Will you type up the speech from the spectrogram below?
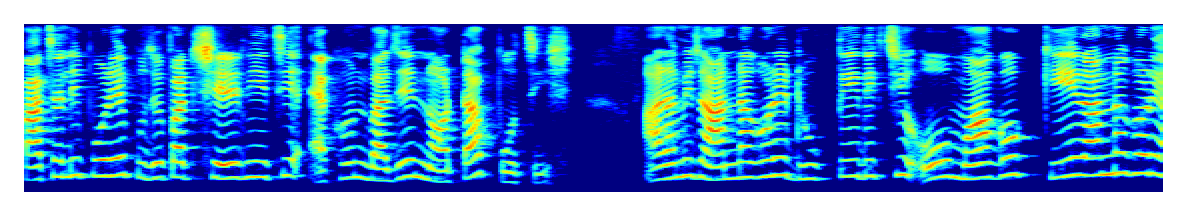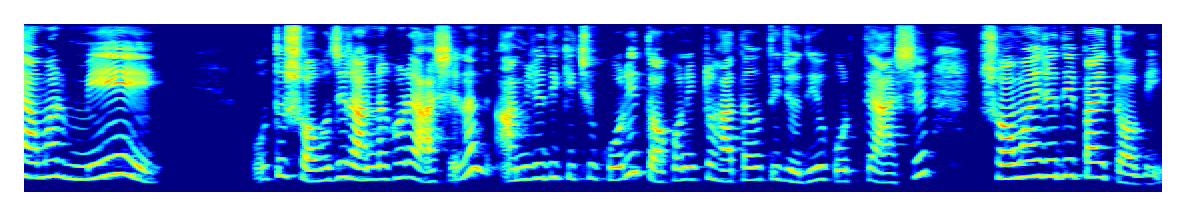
পাঁচালি পরে পুজো পাঠ সেরে নিয়েছি, এখন বাজে নটা পঁচিশ। আর আমি রান্নাঘরে ঢুকতেই দেখছি, ও মা গো, কে রান্নাঘরে? আমার মেয়ে। ও তো সহজে রান্নাঘরে আসে না। আমি যদি কিছু করি, তখন একটু হাতাহুতি যদিও করতে আসে, সময় যদি পায় তবেই।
